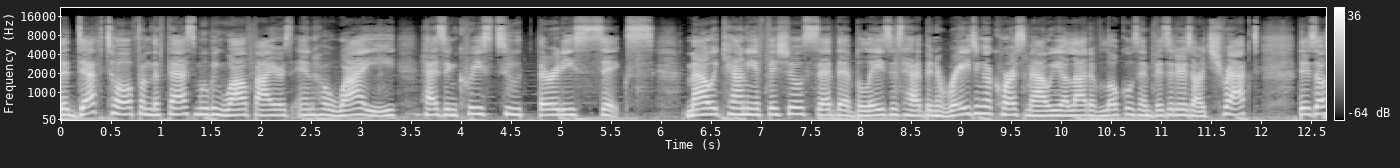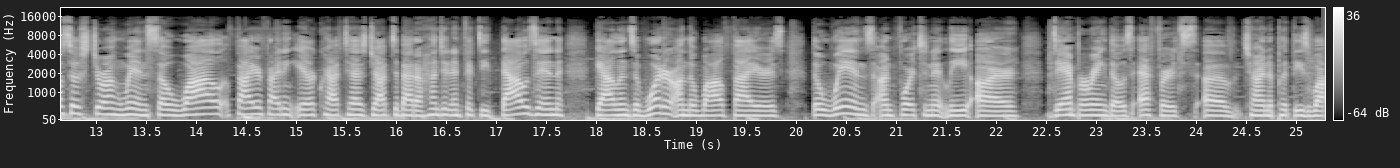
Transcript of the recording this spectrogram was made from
The death toll from the fast moving wildfires in Hawaii has increased to 36. Maui County officials said that blazes have been raging across Maui. A lot of locals and visitors are trapped. There's also strong winds. So while firefighting aircraft has dropped about 150,000 gallons of water on the wildfires, the winds, unfortunately, are dampering those efforts of trying to put these wildfires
